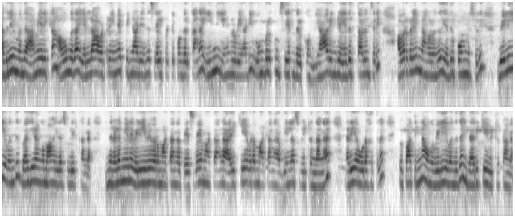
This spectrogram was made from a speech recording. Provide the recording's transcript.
அதுலயும் வந்து அமெரிக்கா அவங்க தான் எல்லாவற்றையுமே பின்னாடி வந்து செயல்பட்டு இனி எங்களுடைய அடி உங்களுக்கும் சேர்ந்திருக்கும். யார் எங்களை எதிர்த்தாலும் சரி அவர்களையும் நாங்கள் வந்து எதிர்ப்போம்னு சொல்லி வெளியே வந்து பகிரங்கமாக இதை சொல்லியிருக்காங்க. இந்த நிலைமையில வெளியவே வர மாட்டாங்க பேசவே மாட்டாங்க அறிக்கையே விட மாட்டாங்க அப்படின்லாம் சொல்லிட்டு இருந்தாங்க. நிறைய ஊடகத்துல இப்ப பாத்தீங்கன்னா அவங்க வெளியே வந்து தான் இந்த அறிக்கையை விட்டுருக்காங்க.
